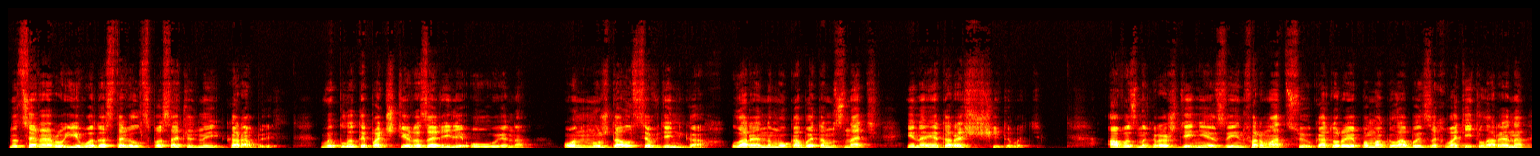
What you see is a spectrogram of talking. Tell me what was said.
На Цереру его доставил спасательный корабль. Выплаты почти разорили Оуэна. Он нуждался в деньгах. Лорен мог об этом знать и на это рассчитывать. А вознаграждение за информацию, которая помогла бы захватить Лорена,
